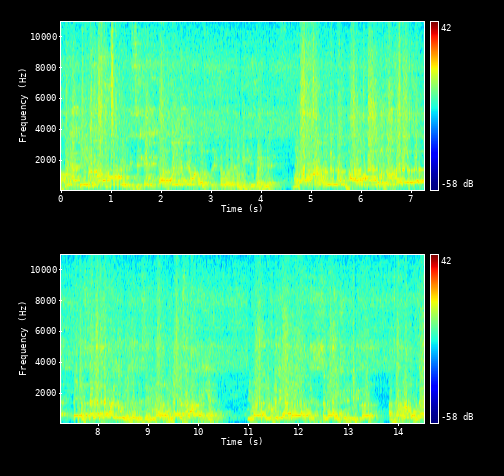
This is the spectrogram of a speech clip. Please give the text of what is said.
आपण या दोनच बाजू बघतोय तिसरी काहीतरी बाजू आहे ती आपण वस्तुनिष्ठपणे बघितली पाहिजे. मला असं वाटतं जर का फार मोठा गजब झाला असता रस्ता रस्त्या रस्त्यामध्ये जो गजब दिसतो एवढा मोठा समाज नाही आहे. कोणाला कुठेतरी आला त्याचं सगळं ऐकून घेतलं. असा आपला मोठा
